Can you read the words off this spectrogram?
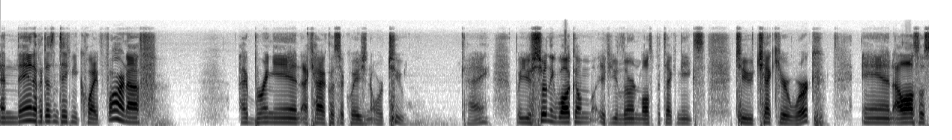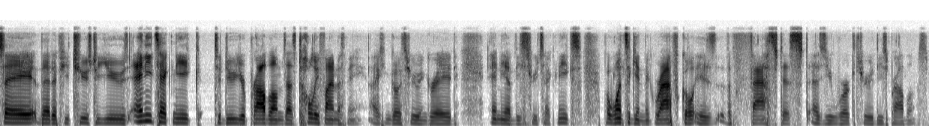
and then if it doesn't take me quite far enough, I bring in a calculus equation or two. Okay, but you're certainly welcome if you learn multiple techniques to check your work. And I'll also say that if you choose to use any technique to do your problems, that's totally fine with me. I can go through and grade any of these three techniques. But once again, the graphical is the fastest as you work through these problems.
